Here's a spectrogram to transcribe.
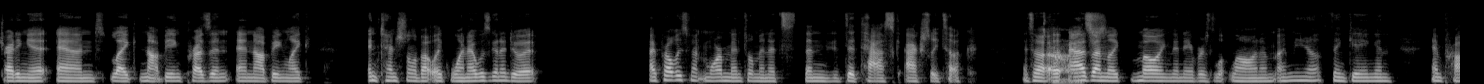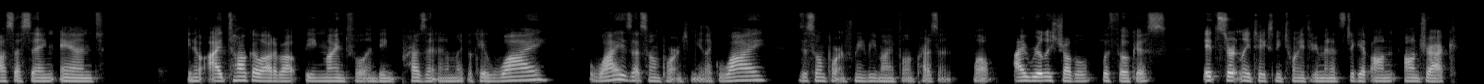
dreading it and like not being present and not being like intentional about like when I was going to do it. I probably spent more mental minutes than the task actually took. And so oh, as I'm like mowing the neighbor's lawn, I'm, I'm, you know, thinking and, and processing. And, you know, I talk a lot about being mindful and being present. And I'm like, okay, why why is that so important to me? Like, why is it so important for me to be mindful and present? Well, I really struggle with focus. It certainly takes me 23 minutes to get on on track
